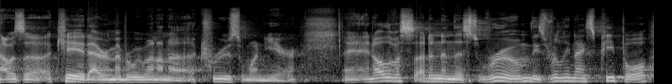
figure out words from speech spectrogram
I was a kid, I remember we went on a, cruise one year, and all of a sudden in this room, these really nice people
